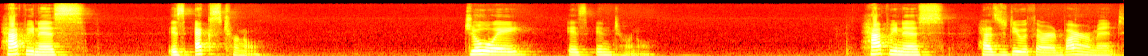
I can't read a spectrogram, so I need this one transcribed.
Happiness is external, joy is internal. Happiness has to do with our environment,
